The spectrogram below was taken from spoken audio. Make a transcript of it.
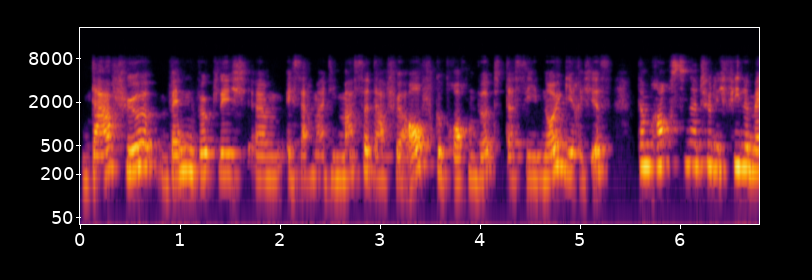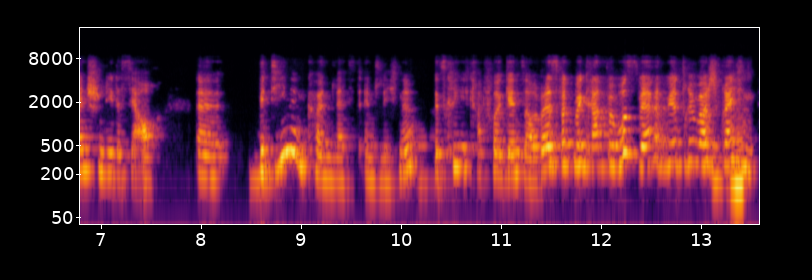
dafür, wenn wirklich, ähm, ich sag mal, die Masse dafür aufgebrochen wird, dass sie neugierig ist, dann brauchst du natürlich viele Menschen, die das ja auch äh, bedienen können letztendlich. Ne? Jetzt kriege ich gerade voll Gänsehaut, weil es wird mir gerade bewusst, während wir drüber sprechen.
